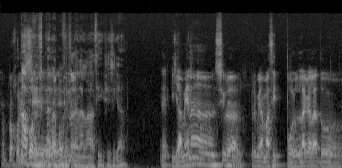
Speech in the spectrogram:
να προχωρήσει. Αποφευκά, Ε, αναπόφευκτα ναι. τα λάθη φυσικά. Ε, Για μένα σίγουρα πρέπει να μάθει πολλά καλά το...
